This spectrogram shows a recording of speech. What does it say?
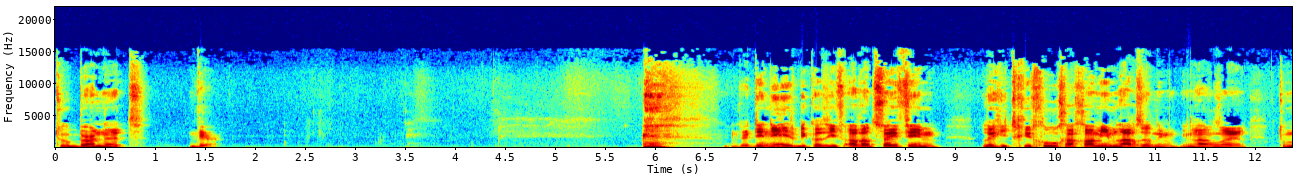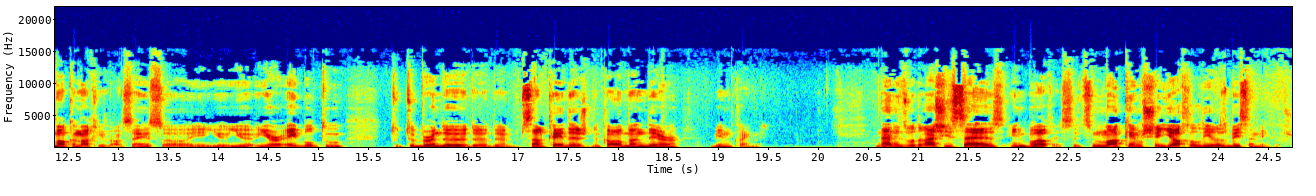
to burn it there. the din is because if avat seifim lehitchichu chachamim larzer to makam achilase, so you, you you're able to to, to burn the the the sarkedesh, the korban there That is what Rashi says in Brachas. It's makem sheyachal liras beis hamikdash.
